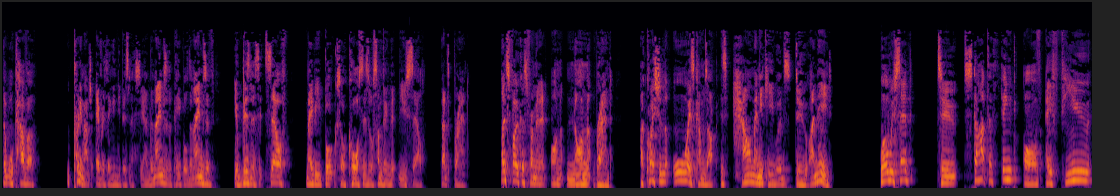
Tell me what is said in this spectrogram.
that will cover pretty much everything in your business. You know, the names of the people, the names of your business itself, maybe books or courses or something that you sell. That's brand. Let's focus for a minute on non-brand. A question that always comes up is how many keywords do I need? Well, we've said to start to think of a few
